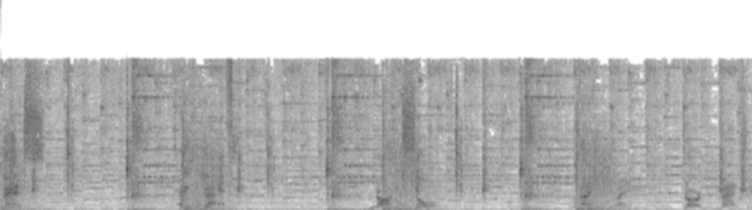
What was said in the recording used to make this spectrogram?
this! Take that! Dark Sword! Night Blade! Dark Magic!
